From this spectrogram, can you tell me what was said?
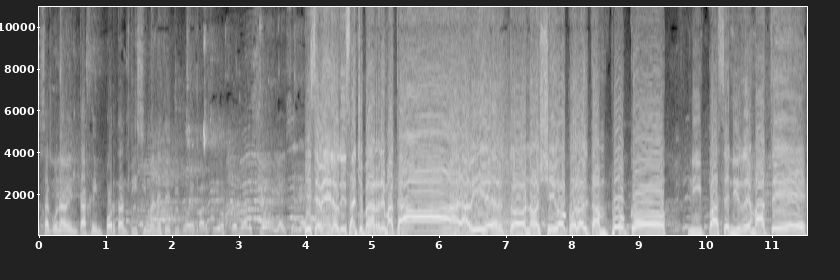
saca una ventaja importantísima en este tipo de partidos comercio y ahí se viene el auto de Sánchez para rematar. Abierto. No llegó Corol tampoco. Ni pase ni remate.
